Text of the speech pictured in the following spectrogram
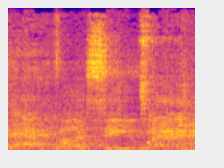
that pussy wet.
